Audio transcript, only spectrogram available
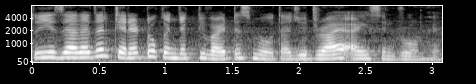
तो ये ज़्यादातर कैरेटो कंजक्टिवाइटिस में होता है, जो ड्राई आई सिंड्रोम है।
